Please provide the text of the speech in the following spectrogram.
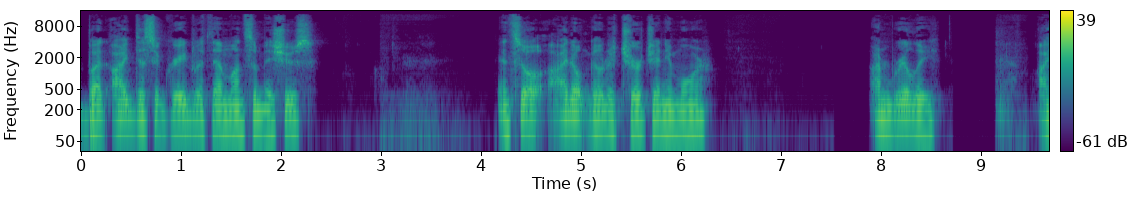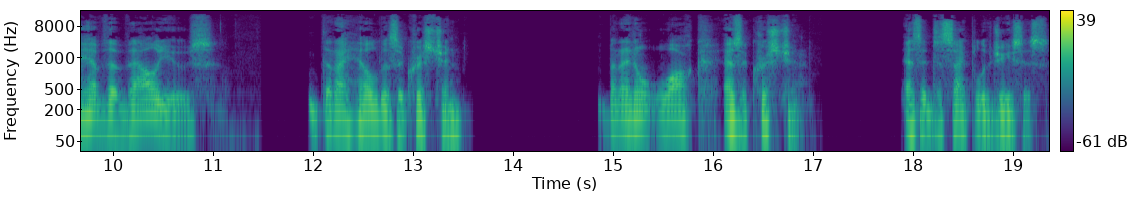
But I disagreed with them on some issues. And so I don't go to church anymore. I'm really, I have the values that I held as a Christian, but I don't walk as a Christian, as a disciple of Jesus.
